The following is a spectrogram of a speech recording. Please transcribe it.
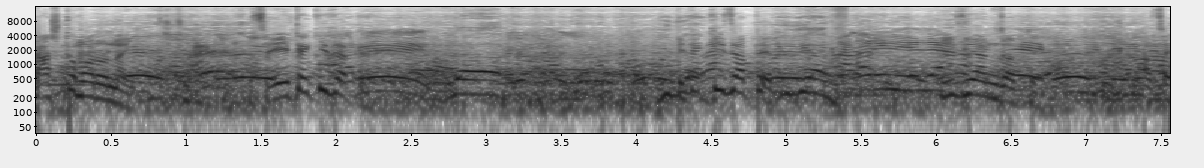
কাস্টমারও নাই। এটা কি জাতের? এটা কি জাতের? ইজিয়ান জাতের। আচ্ছা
